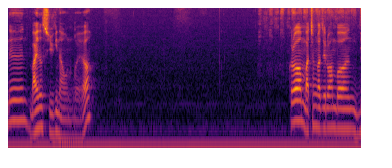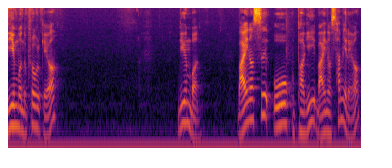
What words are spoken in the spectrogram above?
2는 마이너스 6이 나오는 거예요. 그럼 마찬가지로 한번 니은번도 풀어볼게요. 니은번. 마이너스 5 곱하기 마이너스 3이래요.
